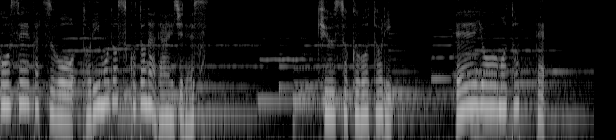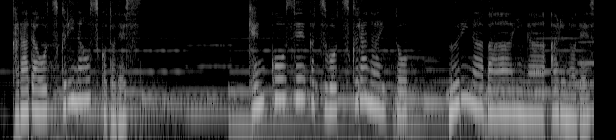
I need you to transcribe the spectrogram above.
康生活を取り戻すことが大事です。休息をとり栄養もとって体を作り直すことです。健康生活を作らないと無理な場合があるのです。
